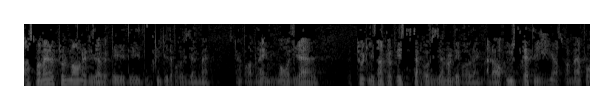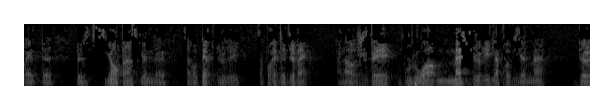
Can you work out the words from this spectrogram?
en ce moment, tout le monde a des, difficultés d'approvisionnement. C'est un problème mondial. Toutes les entreprises qui s'approvisionnent ont des problèmes. Alors, une stratégie en ce moment pourrait être de, si on pense que ça va perdurer, ça pourrait être de dire, ben, alors je vais vouloir m'assurer de l'approvisionnement de,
